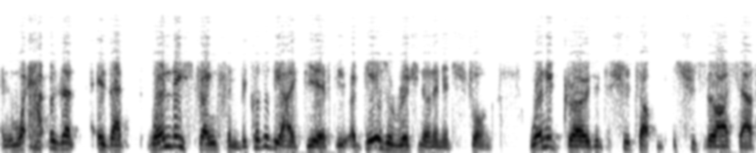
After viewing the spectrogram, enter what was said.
And what happens that, is that when they strengthen, because of the idea, if the idea is original and it's strong, when it grows, it shoots up, shoots the lights out,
